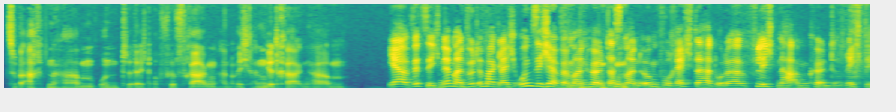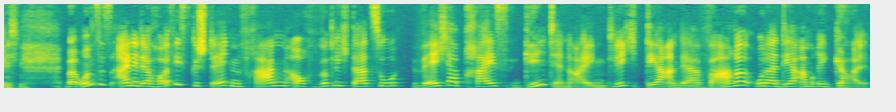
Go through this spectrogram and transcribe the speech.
zu beachten haben und vielleicht auch für Fragen an euch angetragen haben. Ja, witzig, ne? Man wird immer gleich unsicher, wenn man hört, dass man irgendwo Rechte hat oder Pflichten haben könnte. Richtig. Bei uns ist eine der häufigst gestellten Fragen auch wirklich dazu, welcher Preis gilt denn eigentlich? Der an der Ware oder der am Regal?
